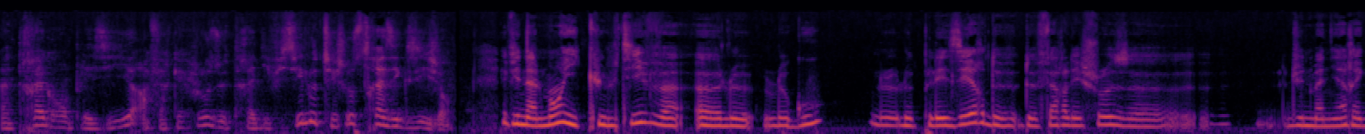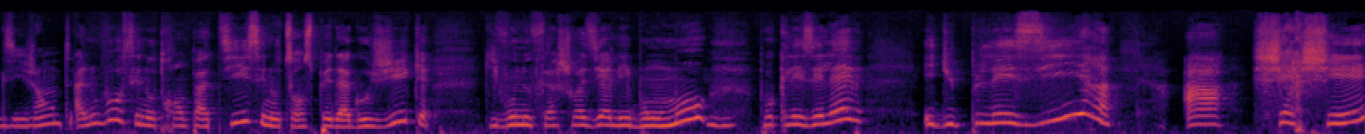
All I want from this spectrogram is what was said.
un très grand plaisir à faire quelque chose de très difficile ou de quelque chose de très exigeant. Et finalement, il cultive euh, le, le goût le, plaisir de, faire les choses euh, d'une manière exigeante. À nouveau, c'est notre empathie, c'est notre sens pédagogique qui vont nous faire choisir les bons mots mhm. pour que les élèves aient du plaisir à chercher,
